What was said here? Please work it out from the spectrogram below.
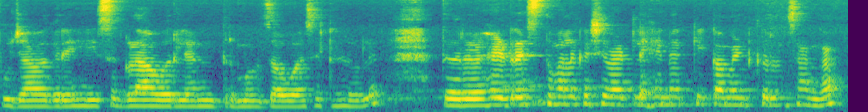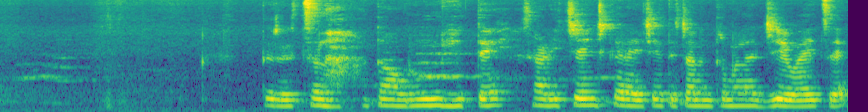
पूजा वगैरे हे सगळं आवरल्यानंतर मग जाऊ असं ठरवलं. तर हे ड्रेस तुम्हाला कसे वाटले हे नक्की कमेंट करून सांगा. तर चला आता आवरून घेते. साडी चेंज करायची आहे त्याच्यानंतर मला जेवायचं आहे.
